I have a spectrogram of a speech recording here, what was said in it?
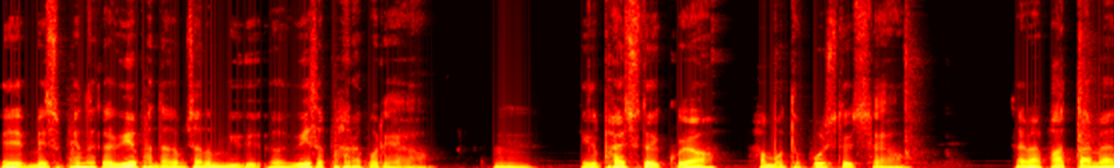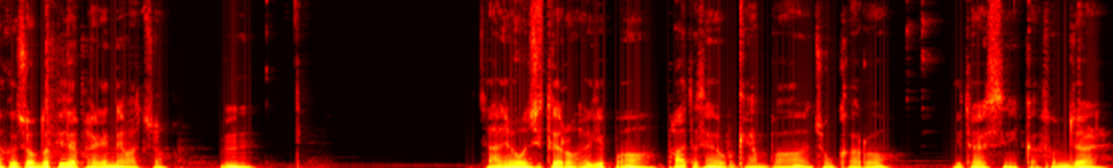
매, 매수 평단가 위에 판다 그러면 저는 위, 어, 위에서 팔아버려요. 음. 이거 팔 수도 있고요. 한 번 더 볼 수도 있어요. 자, 봤다면 그 좀 더 비싸게 팔겠네, 맞죠? 음. 자, 이제 원칙대로 여기, 어, 파트 생각해볼게, 한번. 종가로. 이탈했으니까, 손절.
